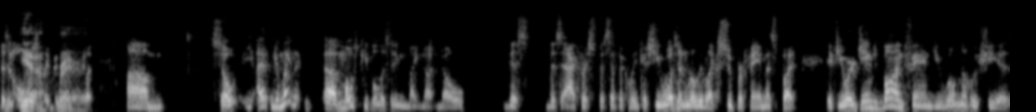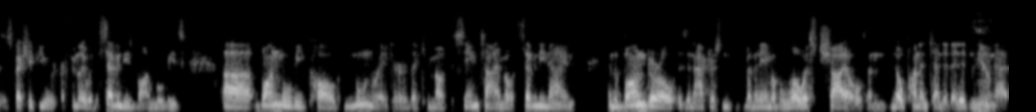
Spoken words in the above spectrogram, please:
doesn't always Yeah, play good. right, roles, right. But, um, so I, you might. Uh, most people listening might not know this this actress specifically because she wasn't really like super famous. But if you are a James Bond fan, you will know who she is, especially if you are familiar with the '70s Bond movies. Uh, Bond movie called Moonraker that came out the same time, about '79. And the Bond girl is an actress by the name of Lois Chiles, and no pun intended, I didn't mean Yeah. that.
